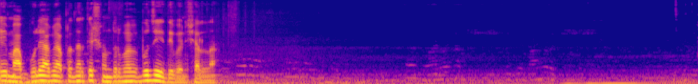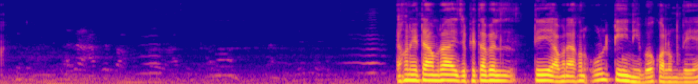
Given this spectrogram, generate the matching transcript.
এই মাপগুলি আমি আপনাদেরকে সুন্দরভাবে বুঝিয়ে দেবো ইনশাল্লাহ এখন এটা আমরা এই যে ফিতা বেল্টটি আমরা এখন উল্টিয়ে নিব কলম দিয়ে।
